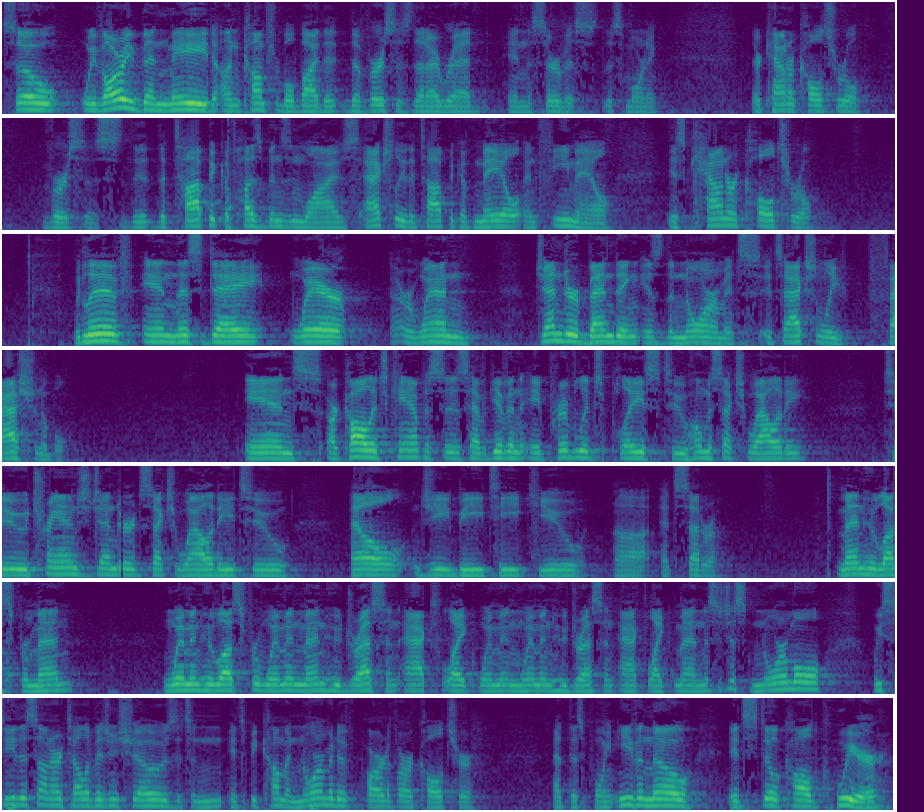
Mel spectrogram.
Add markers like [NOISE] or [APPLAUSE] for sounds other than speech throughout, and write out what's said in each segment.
So, we've already been made uncomfortable by the, the verses that I read in the service this morning. They're countercultural verses. The, the topic of husbands and wives, actually, the topic of male and female, is countercultural. We live in this day where, or when, gender bending is the norm. It's, it's actually fashionable. And our college campuses have given a privileged place to homosexuality, to transgendered sexuality, to LGBTQ, uh, etc. Men who lust for men, women who lust for women, men who dress and act like women, women who dress and act like men. This is just normal. We see this on our television shows. It's, a, it's become a normative part of our culture at this point. Even though it's still called queer,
